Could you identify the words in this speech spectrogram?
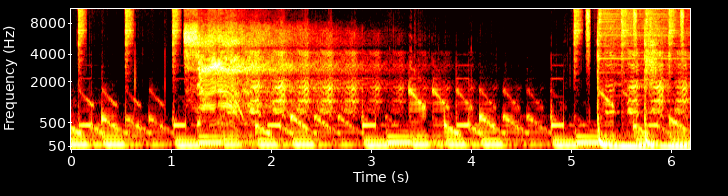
Shut up!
